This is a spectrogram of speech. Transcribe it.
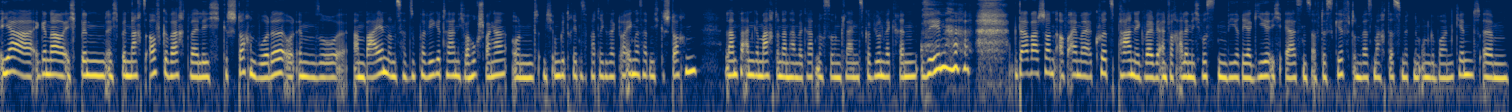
Ja, genau. Ich bin ich bin nachts aufgewacht, weil ich gestochen wurde und im, so am Bein und es hat super wehgetan. Ich war hochschwanger und mich umgedreht und zu Patrick gesagt, oh irgendwas hat mich gestochen. Lampe angemacht und dann haben wir gerade noch so einen kleinen Skorpion wegrennen sehen. da war schon auf einmal kurz Panik, weil wir einfach alle nicht wussten, wie reagiere ich erstens auf das Gift und was macht das mit einem ungeborenen Kind. Ähm,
